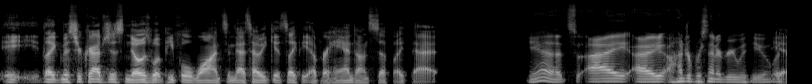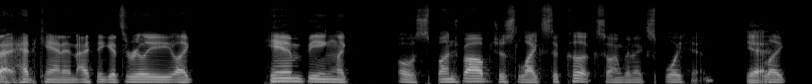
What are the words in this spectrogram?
it, like Mr. Krabs just knows what people want, and that's how he gets like the upper hand on stuff like that. Yeah, that's I I 100% agree with you with Yeah. that head canon. I think it's really like him being like, "Oh, SpongeBob just likes to cook, so I'm going to exploit him." Yeah, Like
